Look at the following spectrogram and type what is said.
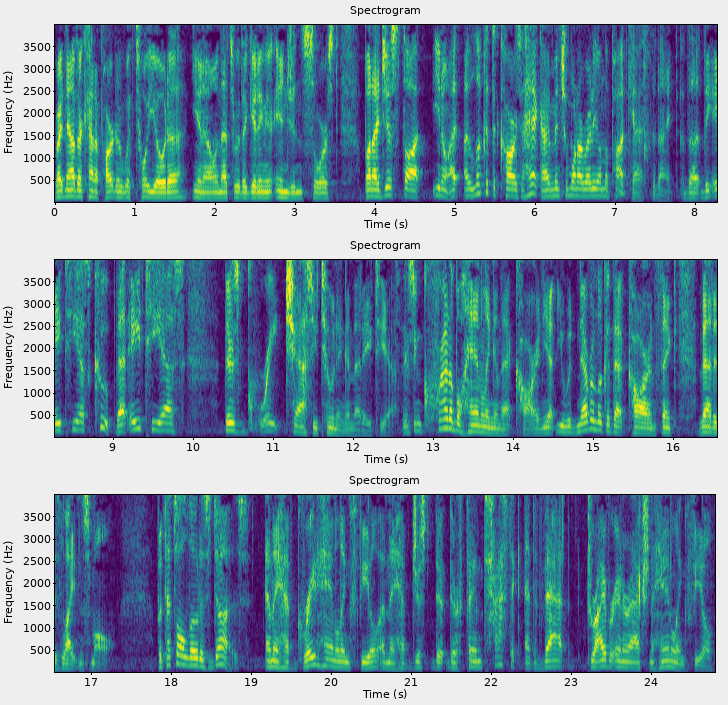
Right now they're kind of partnered with Toyota, you know, and that's where they're getting their engines sourced. But I just thought, you know, I, I look at the cars. Heck, I mentioned one already on the podcast tonight. The the ATS Coupe. That ATS. There's great chassis tuning in that ATS. There's incredible handling in that car, and yet you would never look at that car and think that is light and small. But that's all Lotus does. And they have great handling feel and they have just they're, they're fantastic at that driver interaction handling feel.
